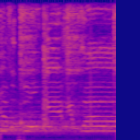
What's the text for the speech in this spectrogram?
never gonna give you up.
